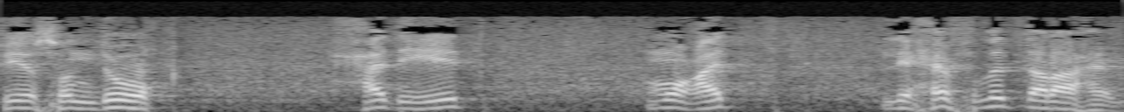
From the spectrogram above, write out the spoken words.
في صندوق حديد معد لحفظ الدراهم.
